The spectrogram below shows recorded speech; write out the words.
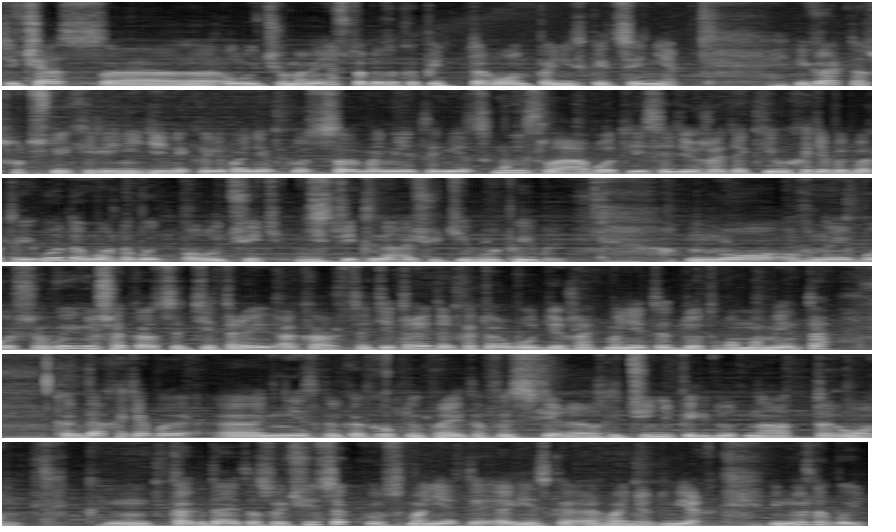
сейчас э, лучший момент, чтобы закупить Трон по низкой цене. Играть на суточных или недельных колебаниях курса монеты нет смысла, а вот если держать активы хотя бы 2-3 года, можно будет получить действительно ощутимую прибыль. Но в наибольшем выигрыше окажутся те, трей... окажутся те трейдеры, которые будут держать монеты до того момента, когда хотя бы э, несколько крупных проектов из сферы развлечений перейдут на Трон. Когда это случится, курс монеты резко рванет вверх. Им нужно будет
